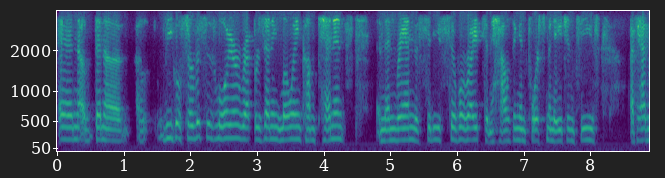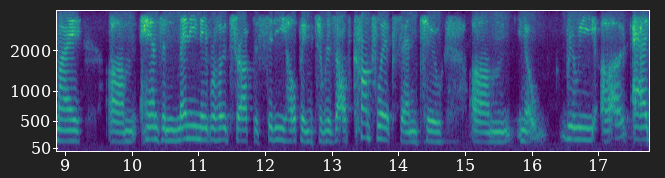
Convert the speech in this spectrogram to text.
and uh, then a, a legal services lawyer representing low income tenants and then ran the city's civil rights and housing enforcement agencies. I've had my um, hands in many neighborhoods throughout the city, helping to resolve conflicts and to, um, you know, really uh, add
